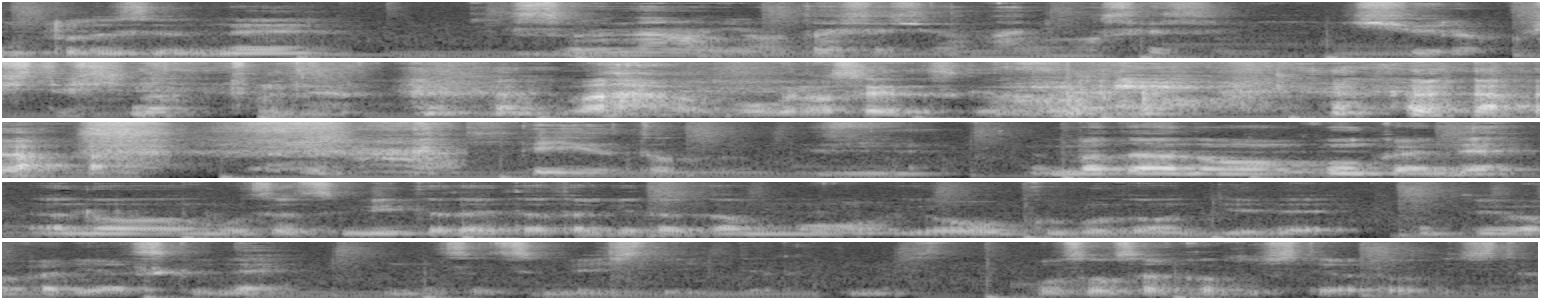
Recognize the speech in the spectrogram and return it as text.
本当ですよね。それなのに私たちは何もせずに集落してしまった。まあ僕のせいですけどね。っていうところです。ね、またあの今回ねあのご説明いただいた武田さんもよくご存知で本当に分かりやすくねご説明していただきました。放送作家としてはどうでした？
